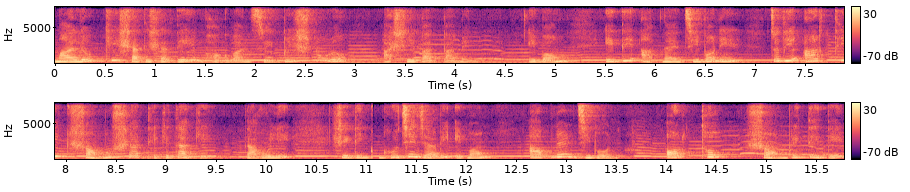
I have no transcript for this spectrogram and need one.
মা লক্ষ্মীর সাথে সাথে ভগবান শ্রী বিষ্ণুরও আশীর্বাদ পাবেন। এবং এতে আপনার জীবনের যদি আর্থিক সমস্যা থেকে থাকে, তাহলে সেটি ঘুচে যাবে এবং আপনার জীবন অর্থ সমৃদ্ধিতে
